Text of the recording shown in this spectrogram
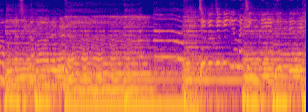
ನುಗ್ಗುವ ಮನಸ್ಸಿನ ಭಾರಗಳ. ಜಿಗಿ ಜಿಗಿಯುವ ಚಿಕ್ಕ ಗುದ್ದಗಳ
